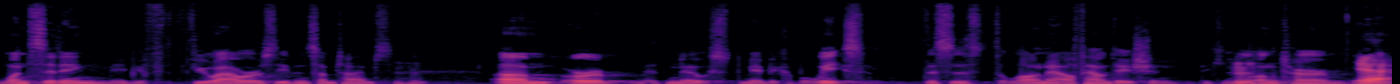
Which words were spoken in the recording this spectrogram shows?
one sitting, maybe a few hours, even sometimes, um, or at most, maybe a couple of weeks. This is the Long Now Foundation, thinking long term. Yeah.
